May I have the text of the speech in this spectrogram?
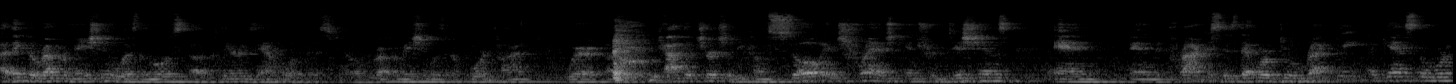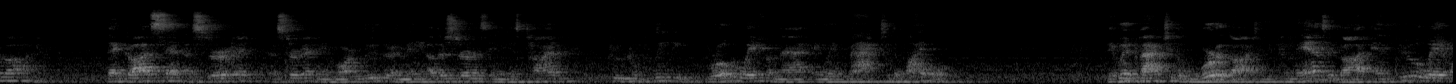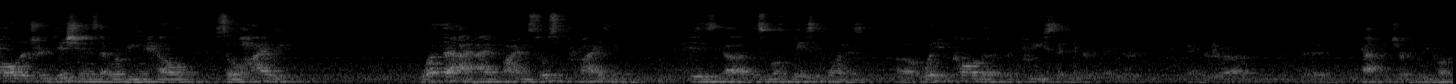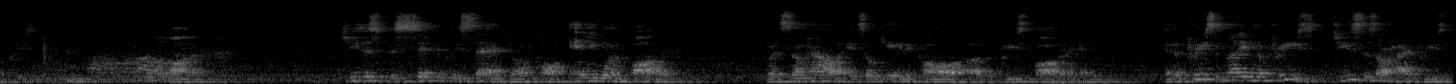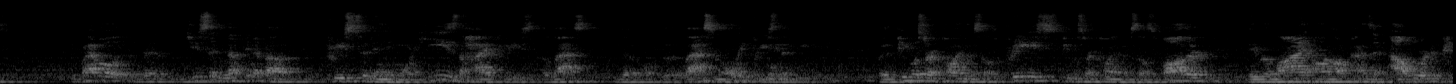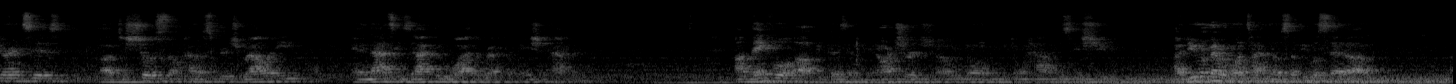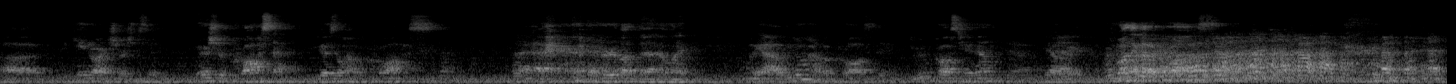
I think the Reformation was the most uh, clear example of this. You know, the Reformation was an important time where uh, the Catholic Church had become so entrenched in traditions and and practices that were directly against the Word of God. That God sent a servant, a servant named Martin Luther and many other servants in his time who completely broke away from that and went back to the Bible. They went back to the Word of God, to the commands of God, and threw away all the traditions that were being held so highly. One that I, I find so surprising is uh, this most basic one is uh, what do you call the, the priest at your at your at your uh, the, the Catholic Church? What do you call the priest? Father. Jesus specifically said, "Don't call anyone father," but somehow it's okay to call uh, the priest father. And And the priest is not even a priest. Jesus is our high priest. The Bible, the, Jesus said nothing about priesthood anymore. He is the high priest, the last, the, the last and only priest that we need. But people start calling themselves priests, people start calling themselves father. They rely on all kinds of outward appearances uh, to show some kind of spirituality. And that's exactly why the Reformation happened. I'm thankful uh, because in, in our church uh, we don't we don't have this issue. I do remember one time though, some people said um, uh, they came to our church and said, "Where's your cross at? You guys don't have a cross." I, I heard about that. And I'm like, "Oh yeah, we don't have a cross. Do you have a cross here now?" Yeah, okay. We finally got a cross.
